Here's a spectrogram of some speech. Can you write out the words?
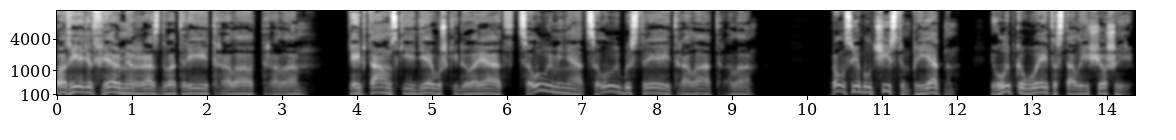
Вот едет фермер раз-два-три, трала-трала. Кейптаунские девушки говорят «Целуй меня, целуй быстрей, трала-трала». Голос ее был чистым, приятным, и улыбка Уэйта стала еще шире.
